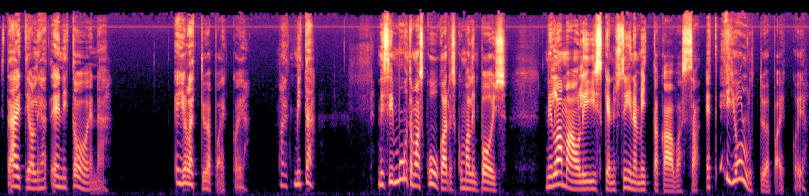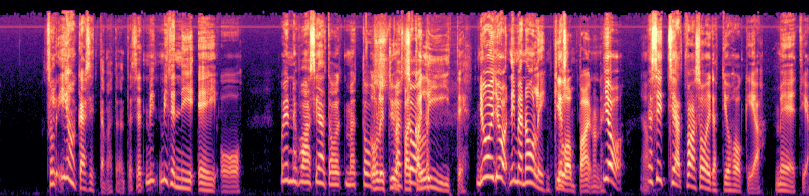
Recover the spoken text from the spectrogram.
Sitten äiti oli, että ei niitä ole enää. Ei ole työpaikkoja. Mä olin, että mitä? Niin siinä muutamassa kuukaudessa, kun mä olin pois, niin lama oli iskenyt siinä mittakaavassa, että ei ollut työpaikkoja. Se oli ihan käsittämätöntä, se, että mi- miten niin ei ole. Kun ennen vaan sieltä oli, että mä tos, Oli työpaikka liite. Joo, joo, nimen oli. Kilon painoinen. Joo. joo. Ja sitten sieltä vaan soitat johonkin ja meet ja,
